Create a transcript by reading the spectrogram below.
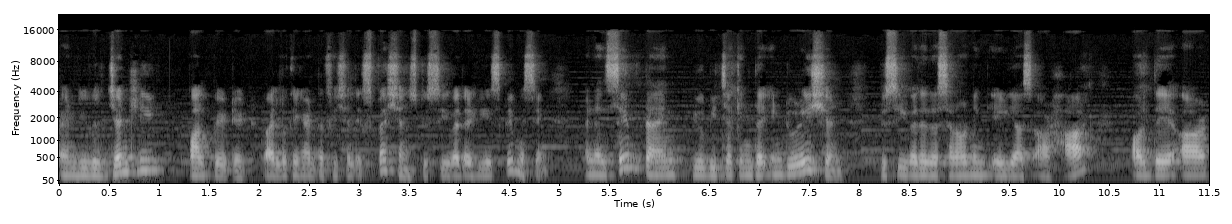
and we will gently palpate it while looking at the facial expressions to see whether he is grimacing. And at the same time you'll be checking the induration to see whether the surrounding areas are hard or they are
